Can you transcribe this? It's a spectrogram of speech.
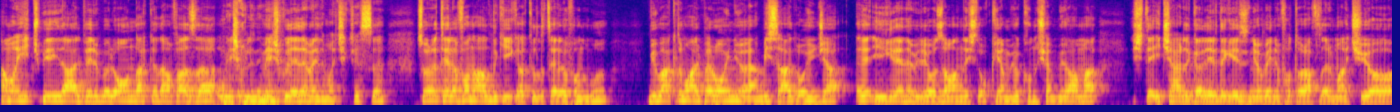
Ama hiçbiriyle Alper'i böyle 10 dakikadan fazla Meşgul edemedim. meşgul edemedim açıkçası. Sonra telefon aldık ilk akıllı telefonumu. Bir baktım Alper oynuyor yani bir saat oyunca e, ilgilenebiliyor. O zaman da işte okuyamıyor, konuşamıyor ama işte içeride galeride geziniyor. Benim fotoğraflarımı açıyor,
